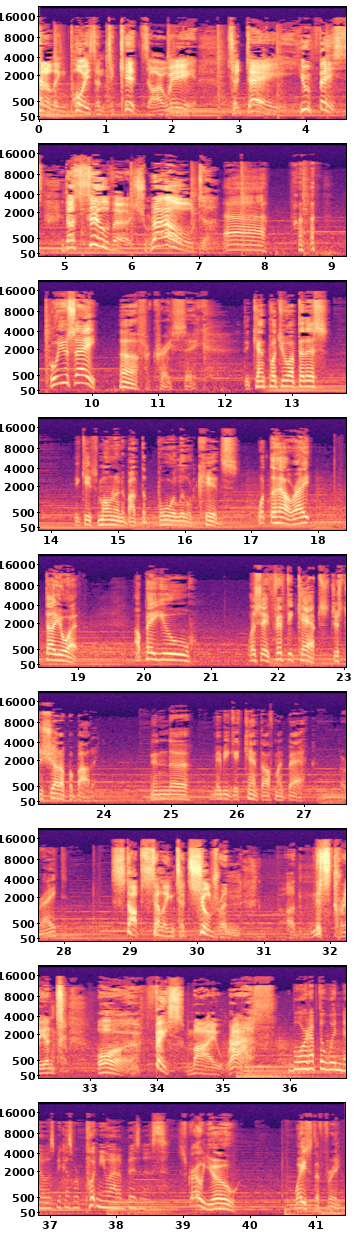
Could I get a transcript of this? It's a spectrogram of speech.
peddling poison to kids, are we? Today, you face the Silver Shroud! Uh, who you say? Oh, for Christ's sake. Did Kent put you up to this? He keeps moaning about the poor little kids. What the hell, right? Tell you what. I'll pay you, let's say 50 caps just to shut up about it. And, uh, maybe get Kent off my back, alright? Stop selling to children, a miscreant, or face my wrath. Board up the windows because we're putting you out of business. Screw you. Waste the free.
